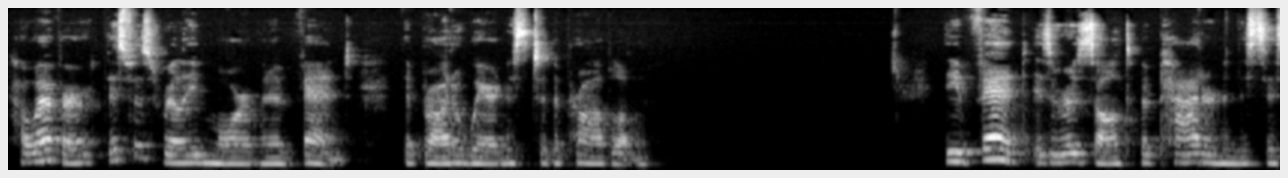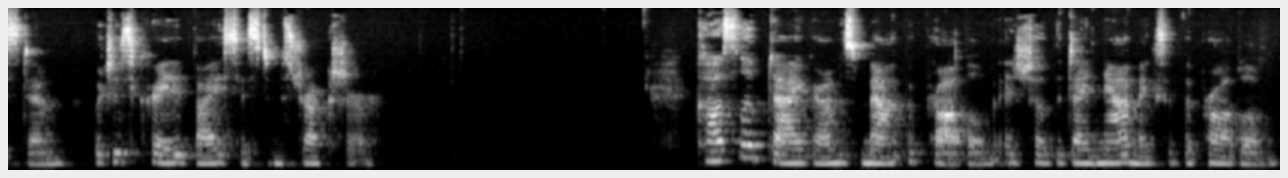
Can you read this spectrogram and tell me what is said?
However, this was really more of an event that brought awareness to the problem. The event is a result of a pattern in the system, which is created by a system structure. Causal loop diagrams map a problem and show the dynamics of the problem.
